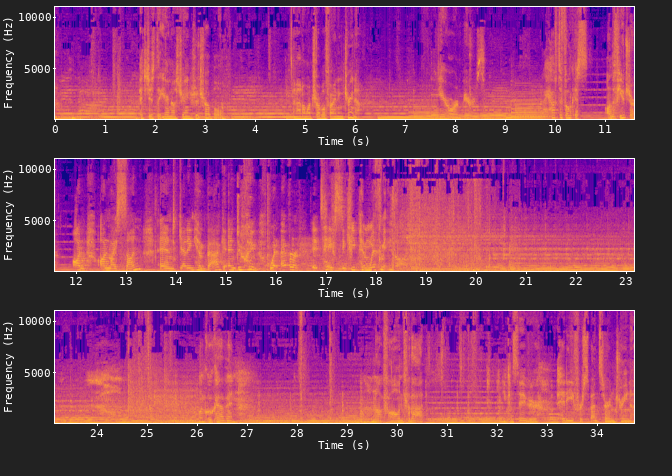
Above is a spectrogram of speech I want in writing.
It's just that you're no stranger to trouble. And I don't want trouble finding Trina. Here or in Paris. I have to focus on the future, on on my son and getting him back and doing whatever it takes to keep him with me. Uncle Kevin. I'm not falling for that. You can save your pity for Spencer and Trina.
